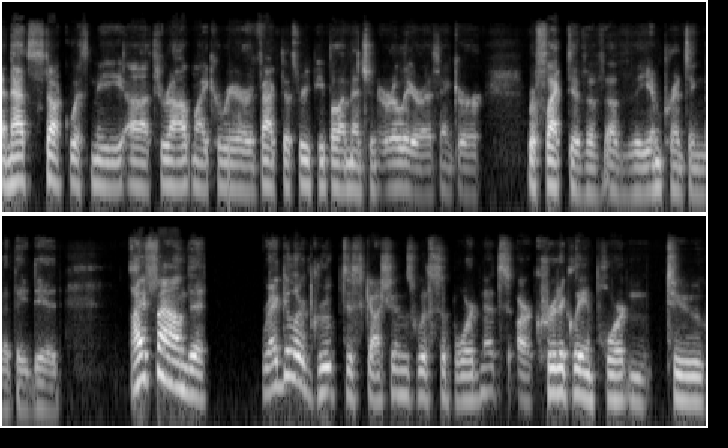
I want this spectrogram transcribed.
And that stuck with me uh, throughout my career. In fact, the three people I mentioned earlier, I think, are reflective of, of the imprinting that they did. I found that regular group discussions with subordinates are critically important to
